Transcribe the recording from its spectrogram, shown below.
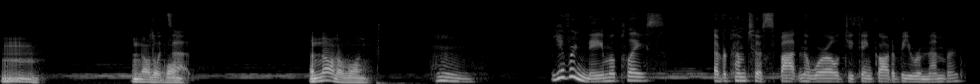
Hmm. Another What's one. up? Another one. Hmm. You ever name a place? Ever come to a spot in the world you think ought to be remembered?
